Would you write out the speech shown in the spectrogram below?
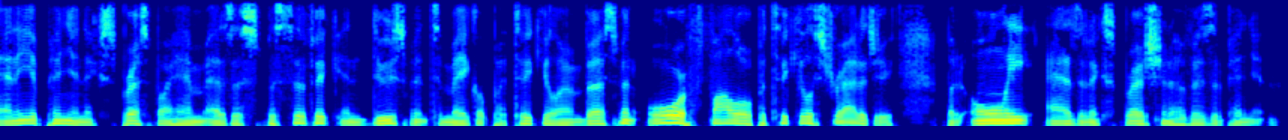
any opinion expressed by him as a specific inducement to make a particular investment or follow a particular strategy, but only as an expression of his opinion.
